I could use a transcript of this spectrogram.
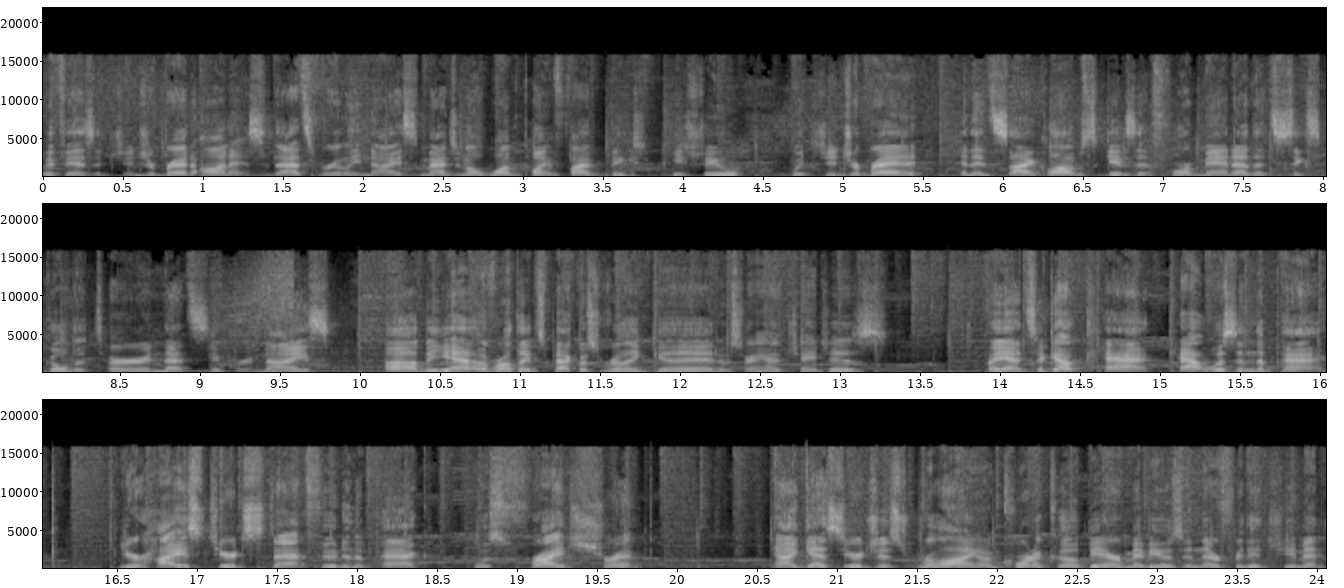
if it has a gingerbread on it. So that's really nice. Imagine a 1.5 Pichu with gingerbread, and then Cyclops gives it 4 mana. That's 6 gold a turn. That's super nice. Uh, but yeah, overall, I think this pack was really good. Was there any other changes? Oh yeah, I took out Cat. Cat was in the pack. Your highest tiered stat food in the pack was fried shrimp. I guess you're just relying on cornucopia, or maybe it was in there for the achievement.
